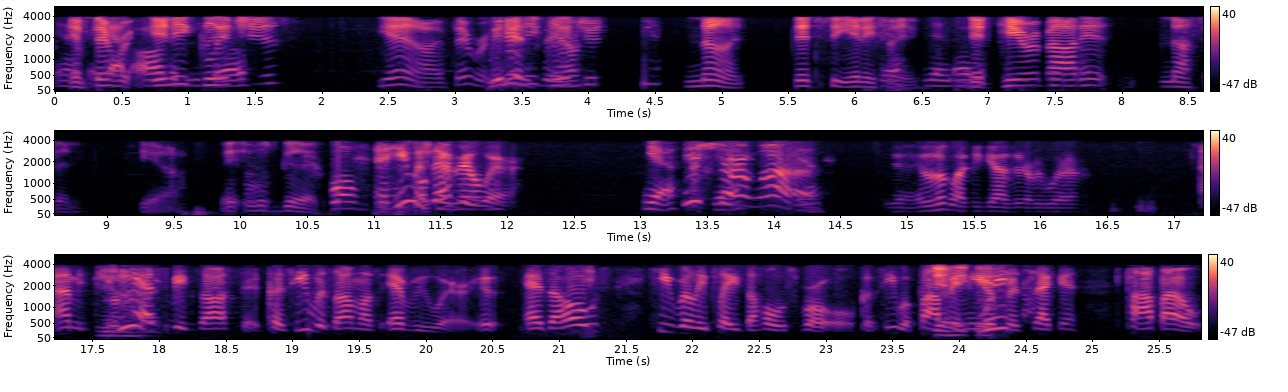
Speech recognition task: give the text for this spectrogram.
Yeah, if there were all the any glitches, yeah, if there were We any see 'em. glitches, none. Didn't see anything. Yeah, didn't. Didn't hear about Mhm. it. Nothing. Yeah, it, it was good. Well, And he was okay, everywhere. Yeah. He yeah. sure was. Yeah, it looked like you guys are everywhere. I mean, Yeah. he has to be exhausted because he was almost everywhere. It, as a host, he really played the host role because he would pop Yeah, in he here did. for a second, pop out.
